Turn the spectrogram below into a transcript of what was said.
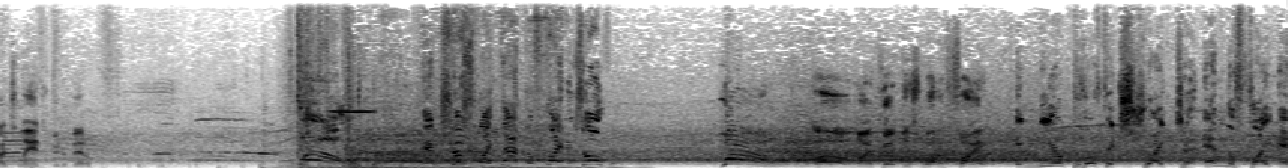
punch lands through the middle. Wow! And just like that, the fight is over. Wow! Oh my goodness, what a fight. A near perfect strike to end the fight and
